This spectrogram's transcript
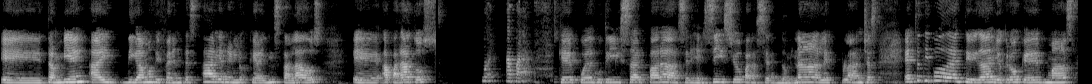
Eh, también hay, digamos, diferentes áreas en los que hay instalados eh, aparatos. que puedes utilizar para hacer ejercicio, para hacer abdominales, planchas. Este tipo de actividades yo creo que es más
